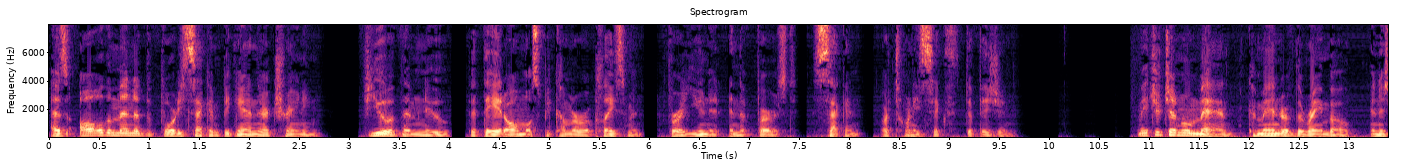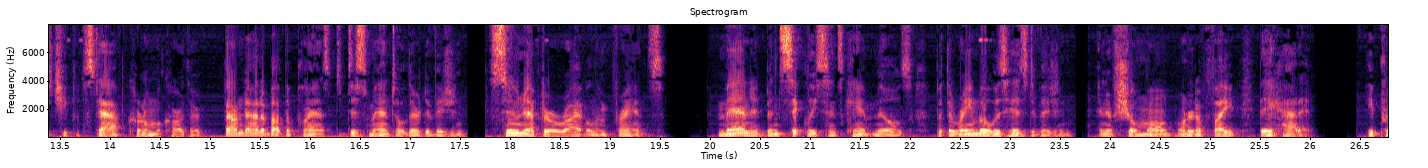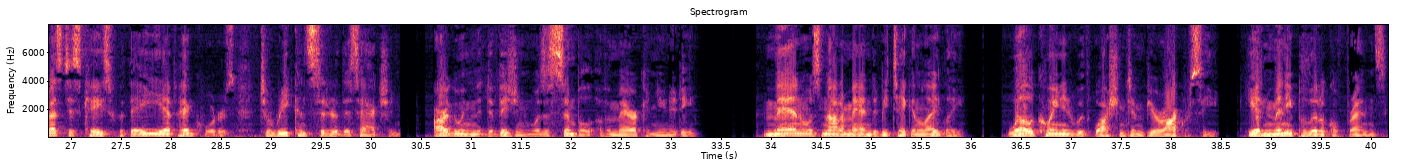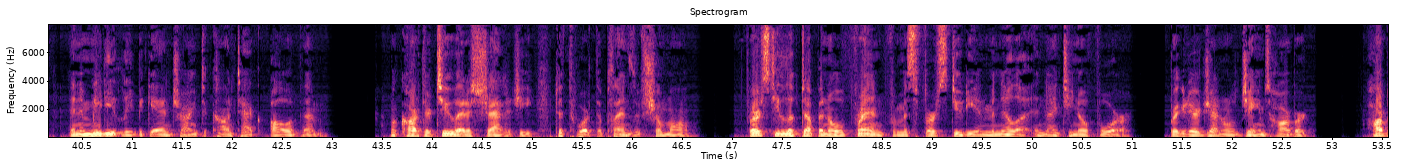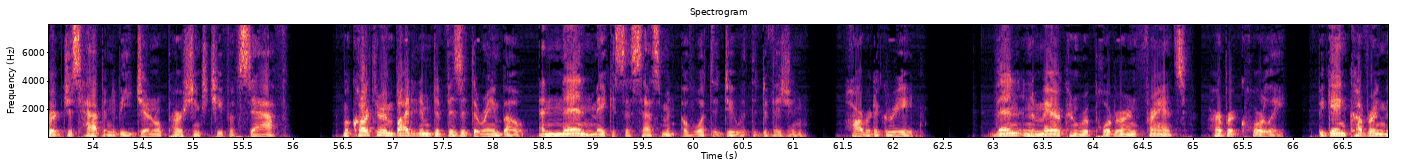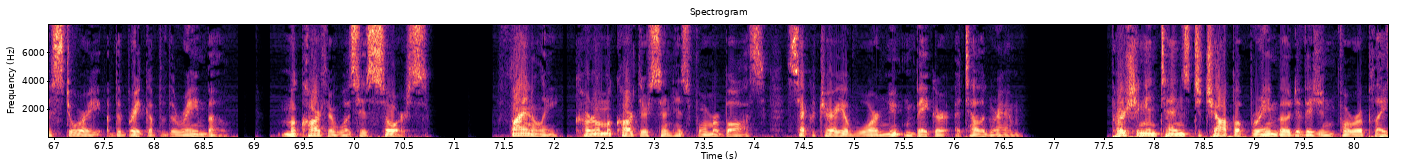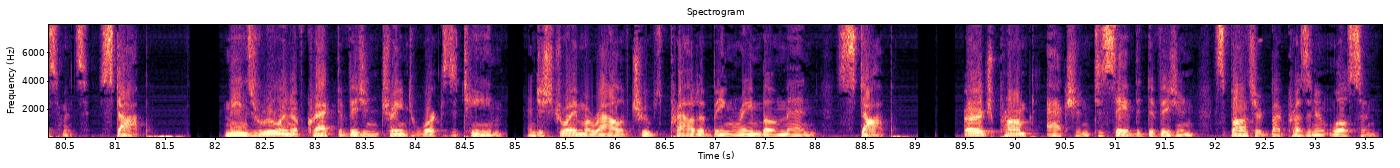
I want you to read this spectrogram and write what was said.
As all the men of the 42nd began their training, few of them knew that they had almost become a replacement for a unit in the 1st, 2nd, or 26th Division. Major General Mann, commander of the Rainbow, and his chief of staff, Colonel MacArthur, found out about the plans to dismantle their division soon after arrival in France. Mann had been sickly since Camp Mills, but the Rainbow was his division, and if Chaumont wanted a fight, they had it. He pressed his case with AEF headquarters to reconsider this action, arguing the division was a symbol of American unity. Mann was not a man to be taken lightly. Well acquainted with Washington bureaucracy, he had many political friends and immediately began trying to contact all of them. MacArthur too had a strategy to thwart the plans of Chaumont. First he looked up an old friend from his first duty in Manila in 1904, Brigadier General James Harbord. Harbord just happened to be General Pershing's chief of staff. MacArthur invited him to visit the Rainbow and then make his assessment of what to do with the division. Harbord agreed. Then an American reporter in France, Herbert Corey, began covering the story of the breakup of the Rainbow. MacArthur was his source. Finally, Colonel MacArthur sent his former boss, Secretary of War Newton Baker, a telegram. Pershing intends to chop up Rainbow Division for replacements. Stop. Means ruin of crack division trained to work as a team and destroy morale of troops proud of being Rainbow men. Stop. Urge prompt action to save the division sponsored by President Wilson.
